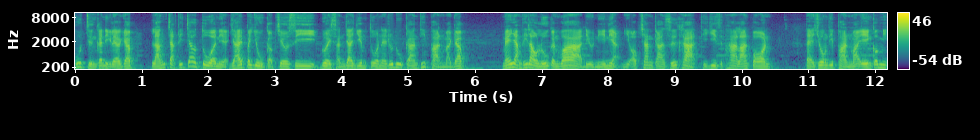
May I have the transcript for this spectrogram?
พูดถึงกันอีกแล้วครับ หลังจากที่เจ้าตัวเนี่ยย้ายไปอยู่กับเชลซีด้วยสัญญายืมตัวในฤดูกาลที่ผ่านมาครับแม้อย่างที่เรารู้กันว่าดีลนี้เนี่ยมีออปชันการซื้อขาดที่ 25 ล้านปอนด์ แต่ช่วงที่ผ่านมาเองก็มี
